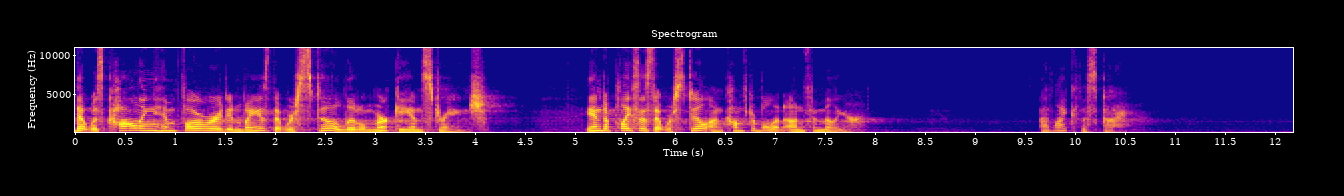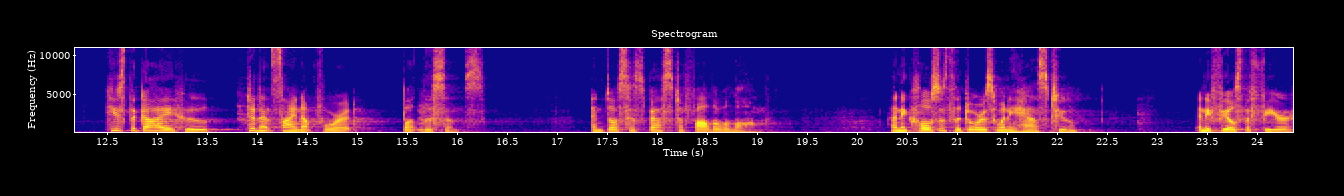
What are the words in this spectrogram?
that was calling him forward in ways that were still a little murky and strange, into places that were still uncomfortable and unfamiliar? I like this guy. He's the guy who didn't sign up for it, but listens and does his best to follow along. And he closes the doors when he has to, and he feels the fear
